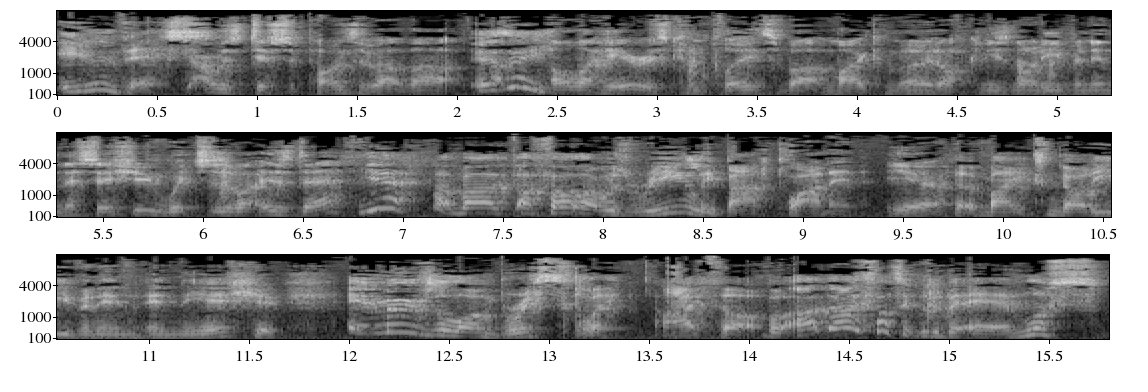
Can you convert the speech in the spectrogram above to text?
in this. I was disappointed about that. Is he? All I hear is complaints about Mike Murdock and he's not even in this issue, which is about his death. Yeah, I, I thought that was really bad planning. Yeah. That Mike's not even in, in the issue. It moves along briskly, I thought, but I, I thought it was a bit aimless.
